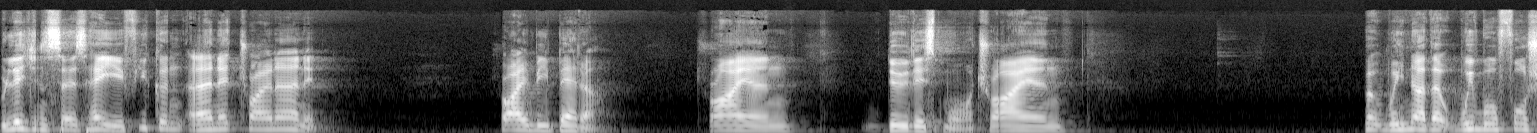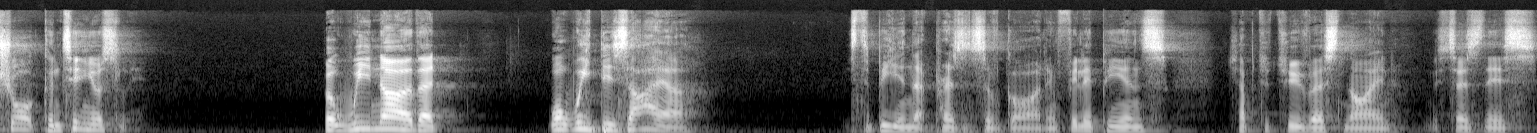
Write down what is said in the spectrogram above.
Religion says, hey, if you can earn it, try and earn it. Try and be better. Try and do this more. Try and. But we know that we will fall short continuously. But we know that what we desire is to be in that presence of God. In Philippians chapter 2, verse 9, it says this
